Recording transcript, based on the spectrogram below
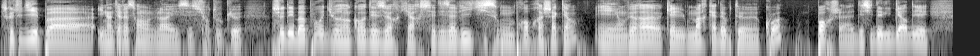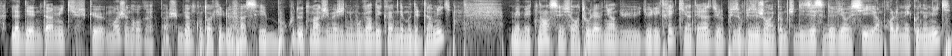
ce que tu dis est pas inintéressant là, et c'est surtout que ce débat pourrait durer encore des heures, car c'est des avis qui sont propres à chacun, et on verra quelle marque adopte quoi. Porsche a décidé de garder l'ADN thermique, ce que moi je ne regrette pas, je suis bien content qu'il le fasse, et beaucoup d'autres marques j'imagine vont garder quand même des modèles thermiques. Mais maintenant c'est surtout l'avenir du, électrique qui intéresse de plus en plus de gens, et comme tu disais ça devient aussi un problème économique,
